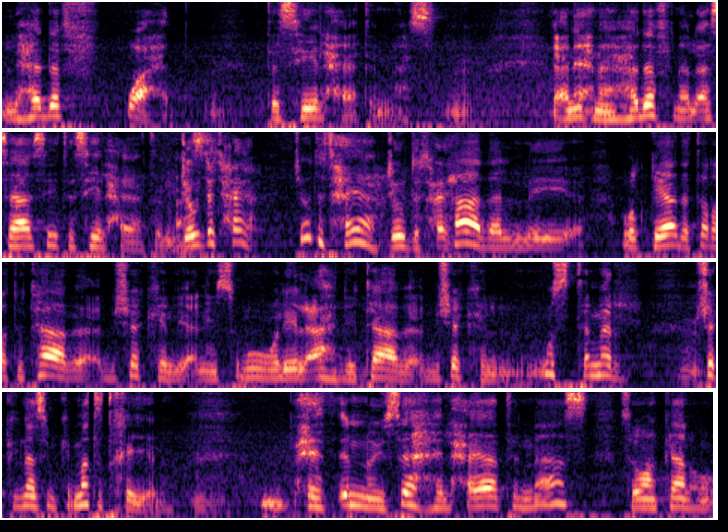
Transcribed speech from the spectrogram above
لهدف واحد تسهيل حياة الناس. يعني إحنا هدفنا الأساسي تسهيل حياة الناس. جودة حياة. جودة حياة جودة حياة هذا اللي والقيادة ترى تتابع بشكل يعني سمو ولي العهد يتابع بشكل مستمر بشكل الناس يمكن ما تتخيله بحيث إنه يسهل حياة الناس سواء كانوا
